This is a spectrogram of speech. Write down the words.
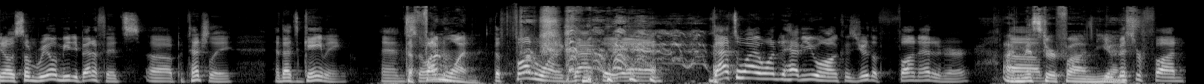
you know, some real immediate benefits uh, potentially, and that's gaming. And the so fun I'm- one. the fun one, exactly. and that's why I wanted to have you on because you're the fun editor. I'm Mr. Fun. Um, You're Mr. Fun.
